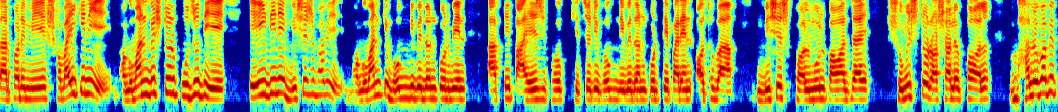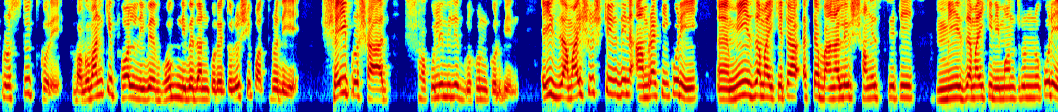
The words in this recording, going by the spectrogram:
তারপরে মেয়ে সবাইকে নিয়ে ভগবান বিষ্ণুর পুজো দিয়ে এই দিনে বিশেষভাবে ভগবানকে ভোগ নিবেদন করবেন। আপনি পায়েস ভোগ, খিচুড়ি ভোগ নিবেদন করতে পারেন অথবা বিশেষ ফলমূল পাওয়া যায়, সুমিষ্ট রসালো ফল। ভালোভাবে প্রস্তুত করে ভগবানকে ফল নিবে ভোগ নিবেদন করে তুলসী পত্র দিয়ে সেই প্রসাদ সকলে মিলে গ্রহণ করবেন। এই জামাই ষষ্ঠীর দিন আমরা কি করি? মেয়ে জামাইকে, এটা একটা বাঙালির সংস্কৃতি। মেয়ে জামাইকে নিমন্ত্রণ করে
